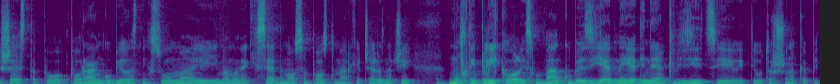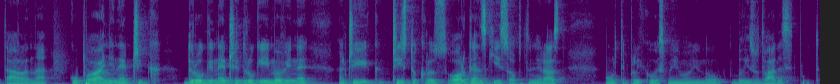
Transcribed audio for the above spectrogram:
šesta po, po rangu bilansnih suma i imamo nekih 7-8% market share, znači multiplikovali smo banku bez jedne jedine akvizicije ili ti utrošena kapitala na kupovanje nečeg druge, neče druge imovine, znači čisto kroz organski i sobstveni rast multiplikovali smo imovinu blizu 20 puta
